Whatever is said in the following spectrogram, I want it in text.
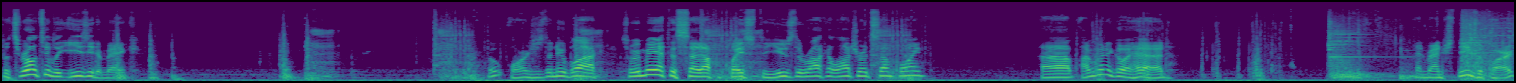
So it's relatively easy to make. Oh, orange is the new black. So we may have to set up a place to use the rocket launcher at some point. Uh, I'm going to go ahead and wrench these apart.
